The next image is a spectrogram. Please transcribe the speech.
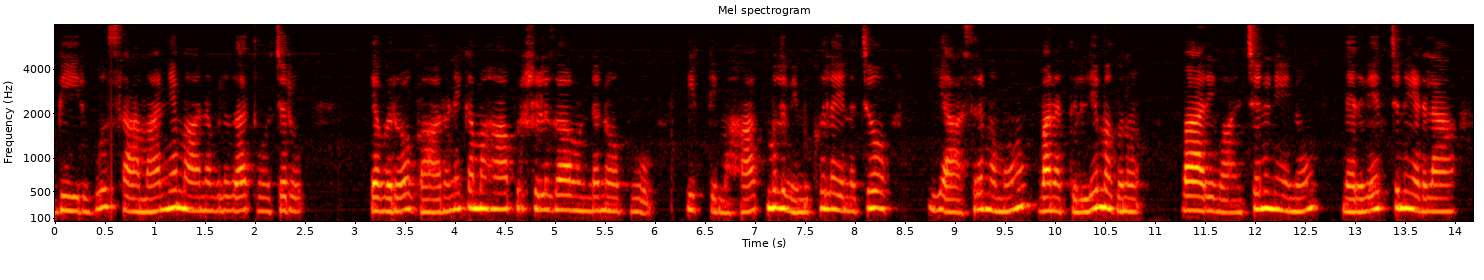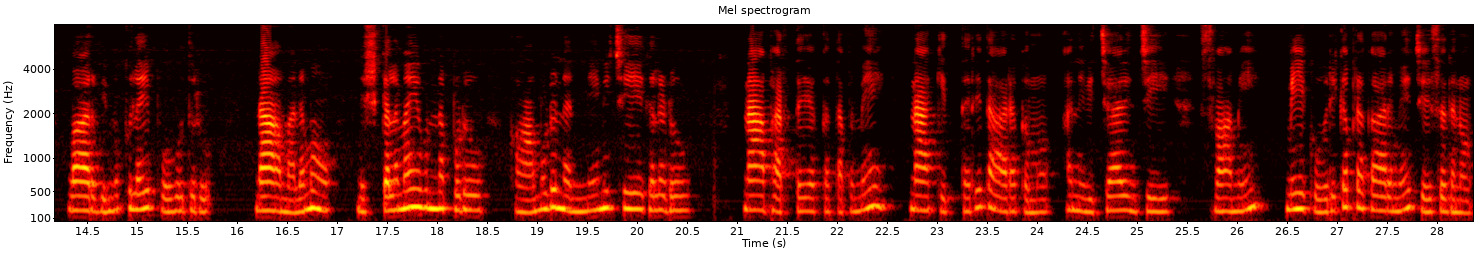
వీరు సామాన్య మానవులుగా తోచరు. ఎవరో గారుణిక మహాపురుషులుగా ఉండనోపు ఇట్టి మహాత్ములు విముఖులైనచో ఈ ఆశ్రమము వనతుల్యమగును. వారి వాంఛను నేను నెరవేర్చిన ఎడల వారు విముఖులై పోవుదురు. నా మనము నిష్కలమై ఉన్నప్పుడు కాముడు నన్నేమి చేయగలడు? నా భర్త యొక్క తపమే నాకిత్తరి తారకము అని విచారించి స్వామి మీ కోరిక ప్రకారమే చేసెదను.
